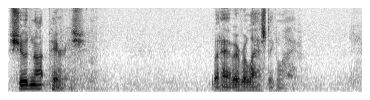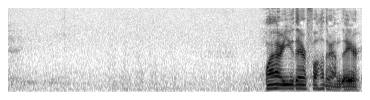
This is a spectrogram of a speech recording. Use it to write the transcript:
should not perish, but have everlasting life. Why are you there, Father? I'm there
